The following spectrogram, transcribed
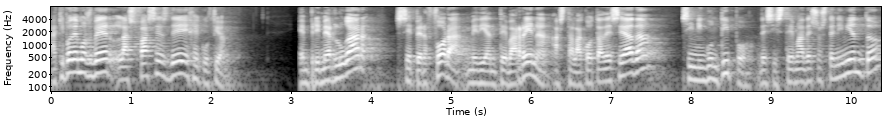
Aquí podemos ver las fases de ejecución. En primer lugar, se perfora mediante barrena hasta la cota deseada, sin ningún tipo de sistema de sostenimiento,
